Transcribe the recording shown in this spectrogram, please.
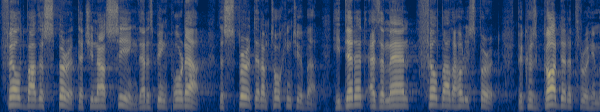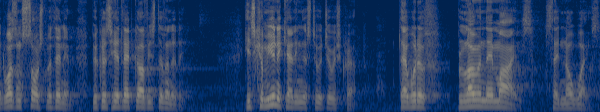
Filled by the Spirit that you're now seeing, that is being poured out. The Spirit that I'm talking to you about. He did it as a man filled by the Holy Spirit because God did it through him. It wasn't sourced within him because he had let go of his divinity. He's communicating this to a Jewish crowd. that would have blown their minds, say, no ways.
